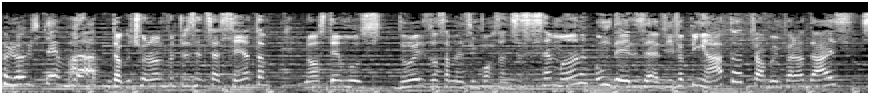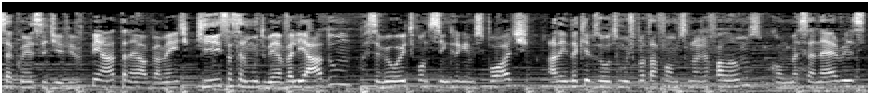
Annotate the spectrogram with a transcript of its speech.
é um jogo de queimado. Então, continuando para 360, nós temos dois lançamentos importantes essa semana. Um deles é Viva Pinhata, Trouble in Paradise, sequência de Viva Pinhata, né, obviamente, que está sendo muito bem avaliado, recebeu 8.5 na GameSpot, além daqueles outros multiplataformas que nós já falamos, como Mercenaries,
